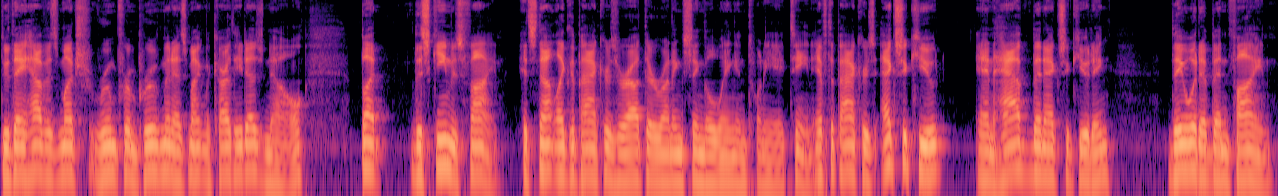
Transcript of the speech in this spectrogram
Do they have as much room for improvement as Mike McCarthy does? No, but the scheme is fine. It's not like the Packers are out there running single wing in 2018. If the Packers execute and have been executing, they would have been fine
